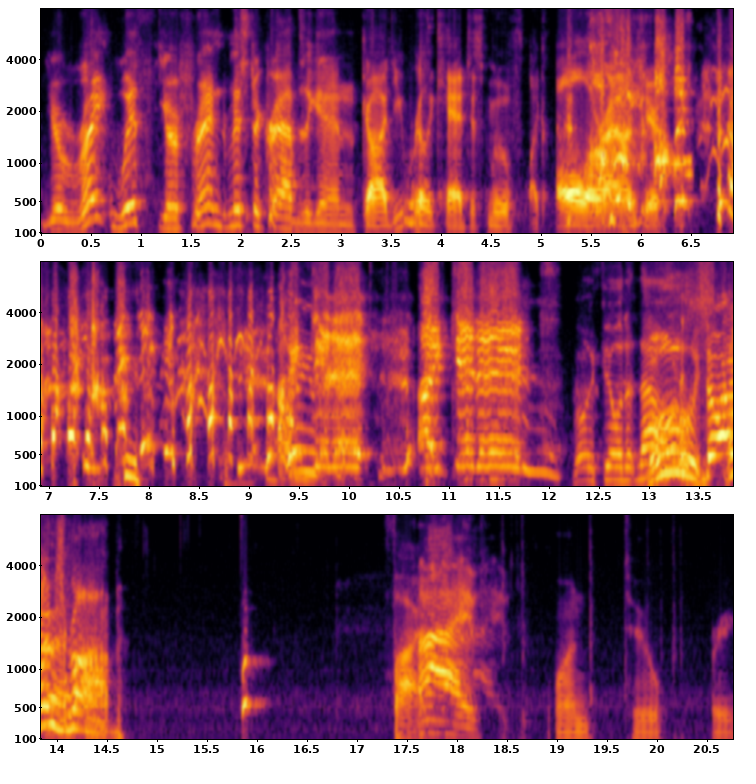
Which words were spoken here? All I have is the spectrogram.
You're right with your friend Mr. Krabs again. God, you really can't just move like all oh around here. I did it! I did it! Really feeling it now. Oh, so SpongeBob. Five. Five. One, two, three.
